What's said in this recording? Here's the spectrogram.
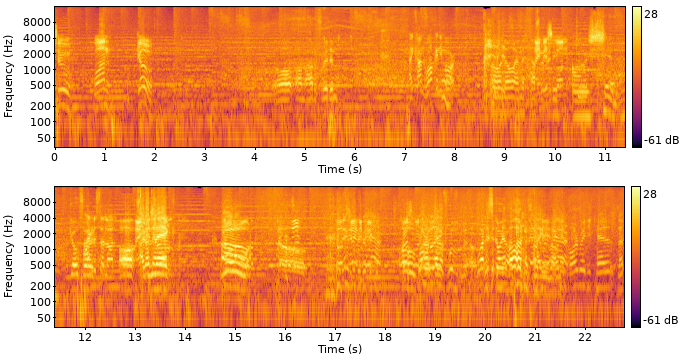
2, 1, go! Oh, I'm out of rhythm. I can't walk anymore. Oh no, I messed up. I missed already. one. Oh, Go for I it. missed a lot. Oh, I got missed lag. one. Whoa. This Oh, first wow, what is going on? I can already tell that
